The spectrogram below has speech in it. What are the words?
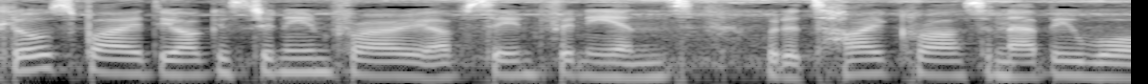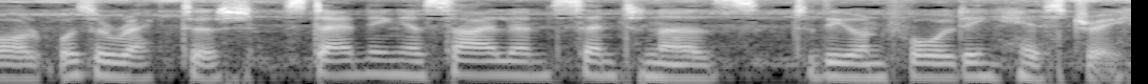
Close by, the Augustinian Friary of St. Finian's, with its high cross and abbey wall, was erected, standing as silent sentinels to the unfolding history.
